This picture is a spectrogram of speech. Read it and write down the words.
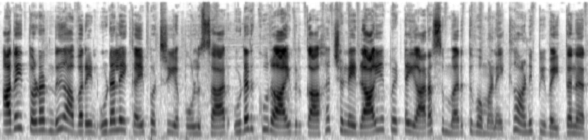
அதைத் தொடர்ந்து அவரின் உடலை கைப்பற்றிய போலீசார் உடற்கூறு ஆய்விற்காக சென்னை ராயப்பேட்டை அரசு மருத்துவமனைக்கு அனுப்பி வைத்தனர்.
